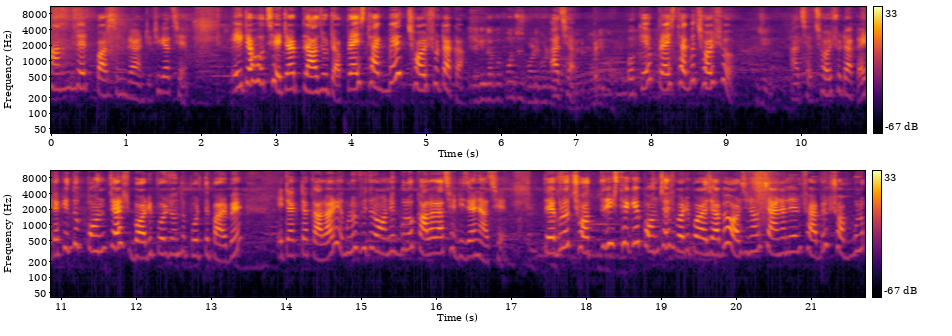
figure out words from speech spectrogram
হান্ড্রেড পার্সেন্ট গ্যারান্টি ঠিক আছে? এইটা হচ্ছে এটার প্লাজোটা প্রাইস থাকবে ছয়শো টাকা। আচ্ছা ওকে প্রাইস থাকবে ছয়শো? আচ্ছা ছয়শো টাকা। এটা কিন্তু পঞ্চাশ বডি পর্যন্ত পড়তে পারবে। এটা একটা কালার। এগুলোর ভিতরে অনেকগুলো কালার আছে ডিজাইন আছে। তো এগুলো ছত্রিশ থেকে পঞ্চাশ বডি পরা যাবে। অরিজিনাল চাইনালিয়ান ফ্যাব্রিক সবগুলো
